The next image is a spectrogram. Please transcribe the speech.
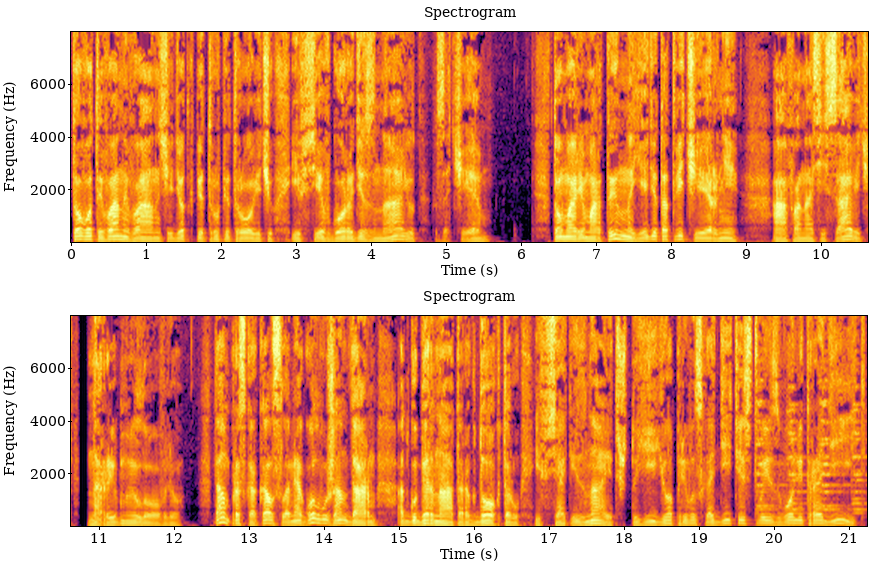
То вот Иван Иванович идет к Петру Петровичу, и все в городе знают, зачем. То Марья Мартынна едет от вечерни, а Афанасий Савич на рыбную ловлю. Там проскакал, сломя голову, жандарм от губернатора к доктору, и всякий знает, что ее превосходительство изволит родить,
